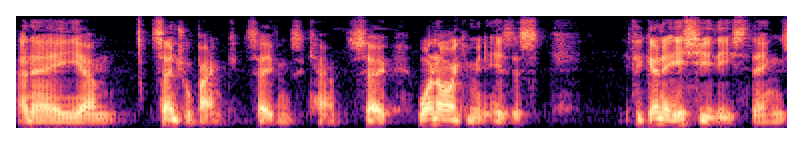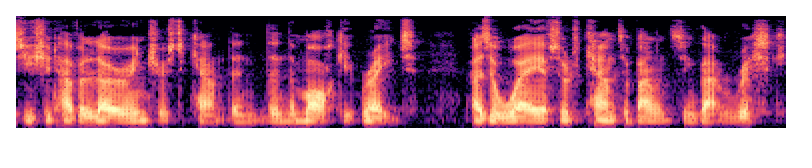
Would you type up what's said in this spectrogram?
and a um, central bank savings account. So one argument is this, if you're going to issue these things, you should have a lower interest account than than the market rate as a way of sort of counterbalancing that risk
